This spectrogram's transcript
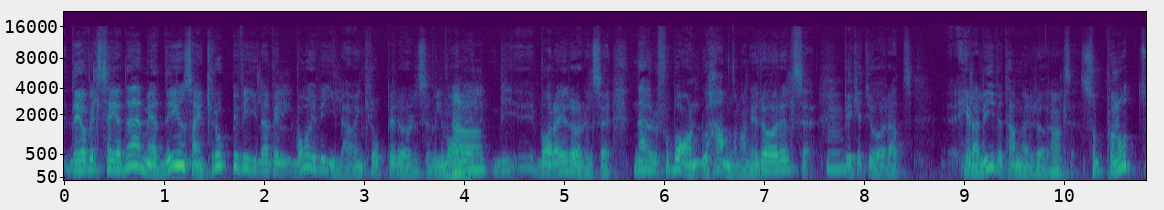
det jag vill säga där med, det är ju en sån här, en kropp i vila vill vara i vila och en kropp i rörelse vill vara, Ja. vara i rörelse. När du får barn, då hamnar man i rörelse. Mm. Vilket gör att hela livet hamnar i rörelse. Så på något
